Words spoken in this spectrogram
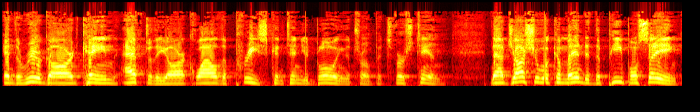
and the rear guard came after the ark while the priests continued blowing the trumpets. Verse 10. Now Joshua commanded the people saying,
